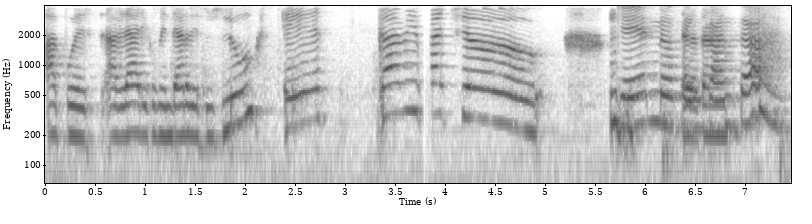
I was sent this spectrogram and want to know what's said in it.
a pues hablar y comentar de sus looks es Carrie Bradshaw. Que nos encanta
